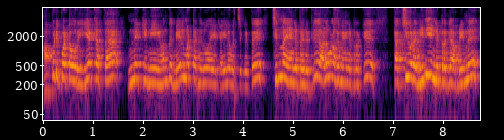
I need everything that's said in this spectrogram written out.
அப்படிப்பட்ட ஒரு இயக்கத்தை இன்னைக்கு நீ வந்து மேல்மட்ட நிர்வாகியை கையில வச்சுக்கிட்டு சின்ன என்கிட்ட இருக்கு அலுவலகம் என்கிட்ட இருக்கு கட்சியோட நிதி என்கிட்ட இருக்கு அப்படின்னு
